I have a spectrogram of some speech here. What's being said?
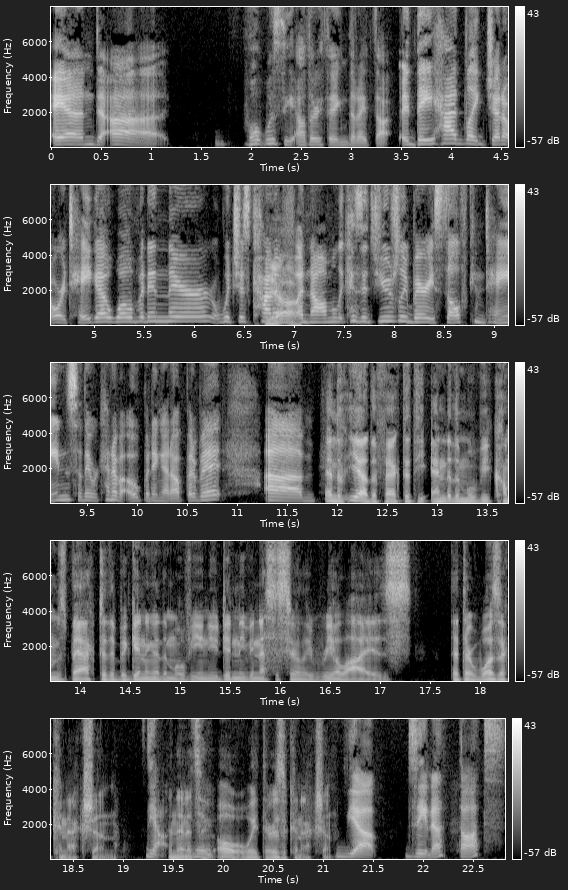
and uh what was the other thing that I thought uh, they had like Jenna Ortega woven in there, which is kind Yeah. of anomaly because it's usually very self-contained. So they were kind of opening it up a bit. Um, And the, yeah, the fact that the end of the movie comes back to the beginning of the movie and you didn't even necessarily realize that there was a connection. Yeah. And then it's like, oh wait, there is a connection. yeah, Zena, thoughts?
